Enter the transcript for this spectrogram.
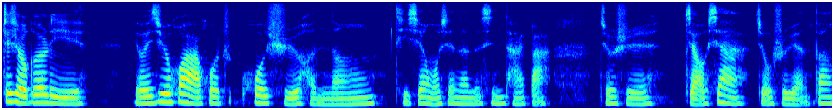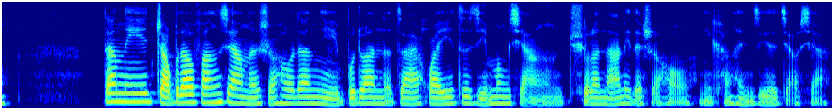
这首歌里有一句话，或者或许很能体现我现在的心态吧，就是脚下就是远方。当你找不到方向的时候，当你不断的在怀疑自己梦想去了哪里的时候，你看看你自己的脚下。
